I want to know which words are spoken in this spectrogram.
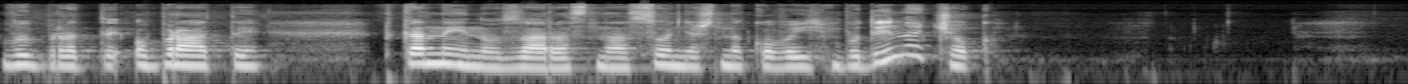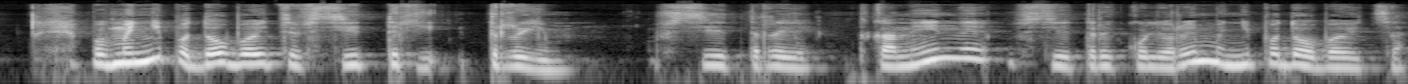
вибрати, обрати тканину зараз на соняшниковий будиночок. Бо мені подобаються всі три. Всі три тканини, всі три кольори мені подобаються.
